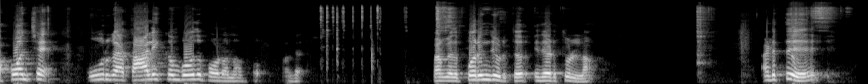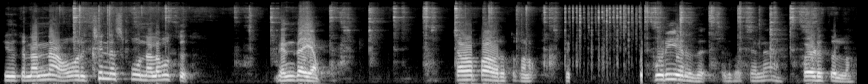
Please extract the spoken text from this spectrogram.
அப்போச்சே ஊறுகாய் தாளிக்கும் போது போடணும் அப்போ. அதை. பாருங்க இது பொரிஞ்சு கொடுத்து இதை எடுத்துடலாம் அடுத்து இதுக்கு நல்லா ஒரு சின்ன ஸ்பூன் அளவுக்கு வெந்தயம். சிவப்பாக வறுத்துக்கணும். பொரியறது. இது பத்தில இப்போ எடுத்துடலாம்.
